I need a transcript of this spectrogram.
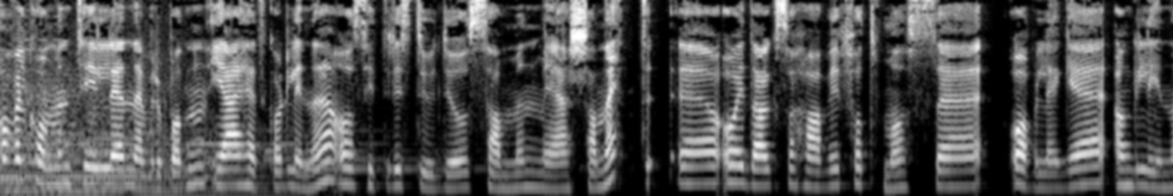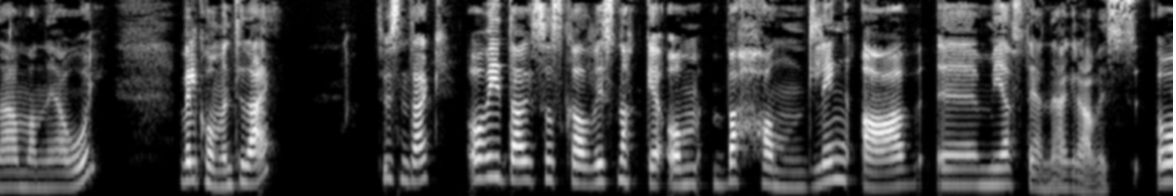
og velkommen til Nevropodden. Jeg heter Kort Line og sitter i studio sammen med Jeanette. Eh, og i dag så har vi fått med oss eh, overlege Angelina Maniaol. Velkommen til deg. Tusen takk. Og i dag så skal vi snakke om behandling av eh, myastenia gravis. Og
